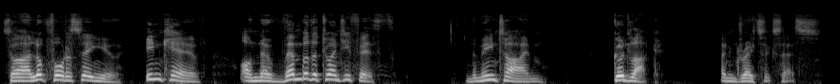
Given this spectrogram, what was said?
So I look forward to seeing you in Kiev on November the 25th. In the meantime, good luck and great success.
